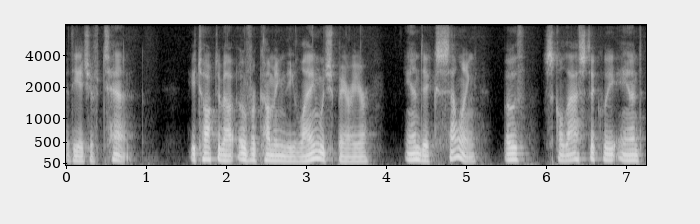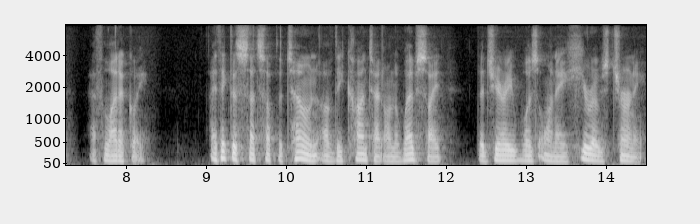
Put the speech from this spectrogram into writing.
at the age of 10. He talked about overcoming the language barrier and excelling both scholastically and athletically. I think this sets up the tone of the content on the website that Jerry was on a hero's journey.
